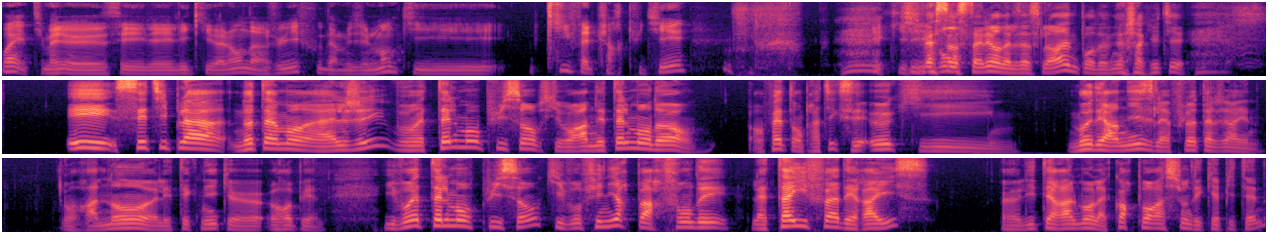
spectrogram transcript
Ouais, euh, c'est l'é- l'équivalent d'un juif ou d'un musulman qui kiffe être charcutier. et Qui va bon, s'installer en Alsace-Lorraine pour devenir charcutier. Et ces types-là, notamment à Alger, vont être tellement puissants, parce qu'ils vont ramener tellement d'or. En fait, en pratique, c'est eux qui modernisent la flotte algérienne, en ramenant euh, les techniques euh, européennes. Ils vont être tellement puissants qu'ils vont finir par fonder la Taïfa des Raïs, euh, littéralement la corporation des capitaines,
